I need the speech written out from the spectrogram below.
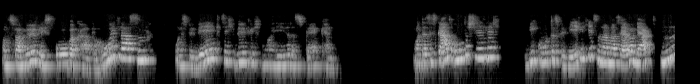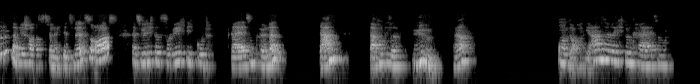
Und zwar möglichst Oberkörper ruhig lassen und es bewegt sich wirklich nur hier das Becken. Und das ist ganz unterschiedlich, wie gut das beweglich ist. Und wenn man selber merkt, hm, bei mir schaut es vielleicht jetzt nicht so aus, als würde ich das so richtig gut kreisen können, dann darf man ein bisschen üben. Ja? Und auch in die andere Richtung kreisen.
